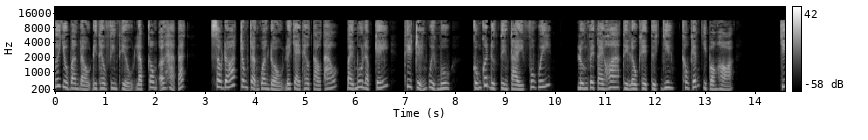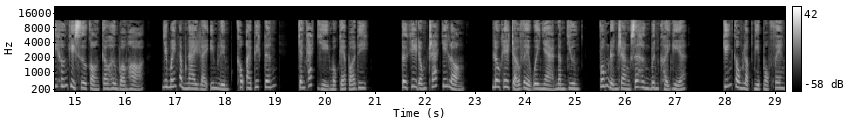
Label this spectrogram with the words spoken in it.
Hứa Du ban đầu đi theo viên thiệu lập công ở Hà Bắc, sau đó trong trận quan độ lại chạy theo Tào Tháo, bày mưu lập kế, thi triển quyền mưu, cũng có được tiền tài phú quý. Luận về tài hoa thì lâu khê tuyệt nhiên, không kém gì bọn họ. Chí hướng khi xưa còn cao hơn bọn họ, nhưng mấy năm nay lại im lìm, không ai biết đến, chẳng khác gì một kẻ bỏ đi. Từ khi đóng trác giấy loạn, lâu khê trở về quê nhà Nam Dương, vốn định rằng sẽ hưng binh khởi nghĩa, kiến công lập nghiệp một phen.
